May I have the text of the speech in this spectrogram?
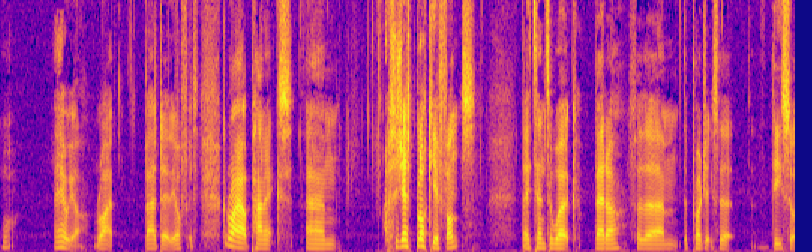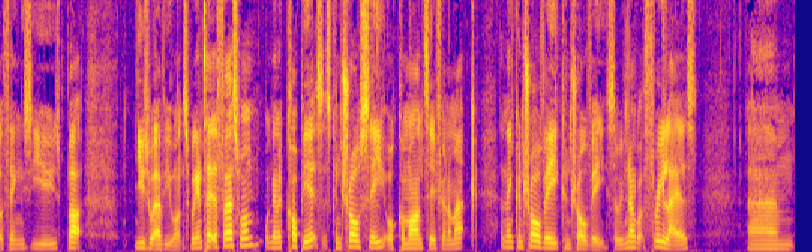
What? There we are. Right bad day at the office. Gonna write out PaNiiKzZ. Um, I suggest blockier fonts. They tend to work better for the um, the projects that these sort of things use, but use whatever you want. So we're going to take the first one, we're going to copy it, so it's Control C or Command C if you're on a Mac, and then Control V, Control V. So we've now got three layers, um,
